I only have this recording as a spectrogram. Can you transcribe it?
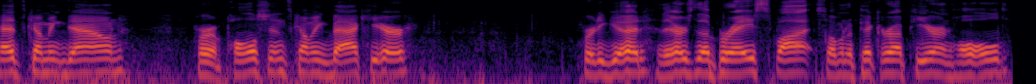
head's coming down, her impulsion's coming back here. Pretty good. There's the brace spot. So I'm gonna pick her up here and hold.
